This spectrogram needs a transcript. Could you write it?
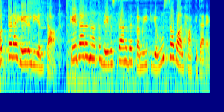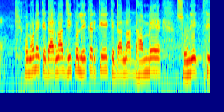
ಒತ್ತಡ ಹೇರಲಿ ಅಂತ ಕೇದಾರನಾಥ ದೇವಸ್ಥಾನದ ಕಮಿಟಿಯವರು ಸವಾಲ್ ಹಾಕಿದ್ದಾರೆ उन्होंने केदारनाथ जी को लेकर के केदारनाथ धाम में सोने के,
